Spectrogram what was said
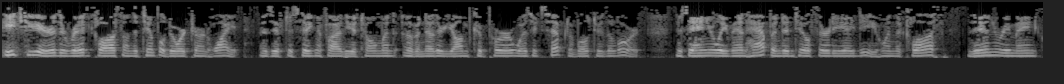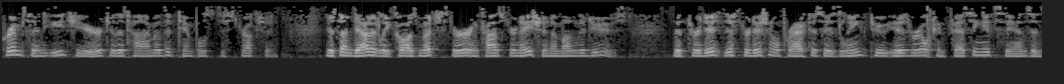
Each year, the red cloth on the temple door turned white, as if to signify the atonement of another Yom Kippur was acceptable to the Lord. This annual event happened until 30 AD, when the cloth then remained crimson each year to the time of the temple's destruction. This undoubtedly caused much stir and consternation among the Jews. Tradi- this traditional practice is linked to Israel confessing its sins and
